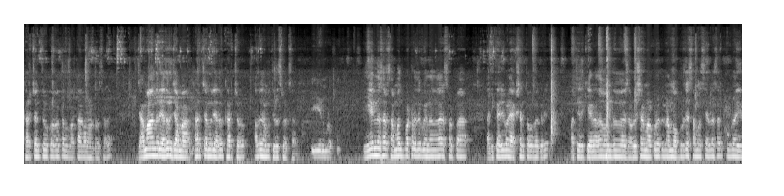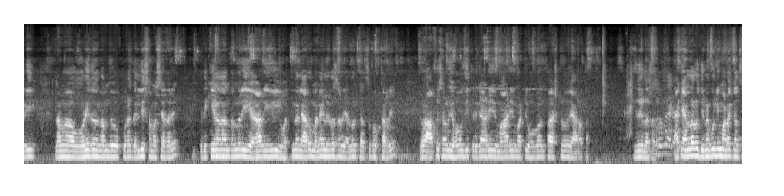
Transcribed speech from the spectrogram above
ಖರ್ಚು ಅಂತ ತಿಳ್ಕೊಬೇಕಾ ಅದು ಗೊತ್ತಾಗಲ್ಲ ಹೊಂಟ್ರಿ ಸರ್ ಜಮಾ ಅಂದ್ರೆ ಎದ್ರ ಜಮಾ ಖರ್ಚು ಅಂದ್ರೆ ಎದ್ರ ಖರ್ಚು ಅದು ನಮಗೆ ತಿಳಿಸ್ಬೇಕು ಸರ್ ಈಗ ಏನು ಮಾಡ್ಬೇಕು? ಏನಿಲ್ಲ ಸರ್ ಸಂಬಂಧಪಟ್ಟದ್ರ ಮೇಲೆ ಸ್ವಲ್ಪ ಅಧಿಕಾರಿಗಳು ಆ್ಯಕ್ಷನ್ ತೊಗೋಬೇಕು ರೀ. ಮತ್ತು ಇದಕ್ಕೆ ಏನದ ಒಂದು ಸೊಲ್ಯೂಷನ್ ಮಾಡ್ಕೊಡೋಕೆ ನಮ್ಮ ಒಬ್ರದ್ದೇ ಸಮಸ್ಯೆ ಇಲ್ಲ ಸರ್ ಪೂರ ಇಡೀ ನಮ್ಮ ಓಣಿದು ನಮ್ಮದು ಪೂರ ಗಲ್ಲಿ ಸಮಸ್ಯೆ ಅದ ರೀ. ಇದಕ್ಕೆ ಏನದ ಅಂತಂದ್ರೆ ಯಾರು ಈ ಹೊತ್ತಿನಲ್ಲಿ ಯಾರು ಮನೇಲಿ ಇರೋ ಸರ್ ಎಲ್ಲರೂ ಕೆಲ್ಸಕ್ಕೆ ಹೋಗ್ತಾರೆ ರೀ ಇವಾಗ ಒಳಗೆ ಹೋಗಿ ತಿರುಗಾಡಿ ಮಾಡಿ ಮಟ್ಟಿ ಹೋಗುವಂಥ ಅಷ್ಟು ಯಾರೋ ತ ಇದು ಇಲ್ಲ ಸರ್. ಯಾಕೆ ಎಲ್ಲರೂ ದಿನಗೂಲಿ ಮಾಡೋ ಕೆಲಸ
